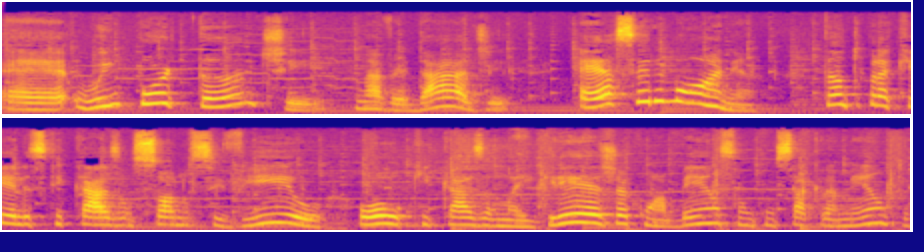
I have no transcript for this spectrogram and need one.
É, o importante, na verdade, é a cerimônia tanto para aqueles que casam só no civil ou que casam na igreja com a bênção, com o sacramento.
